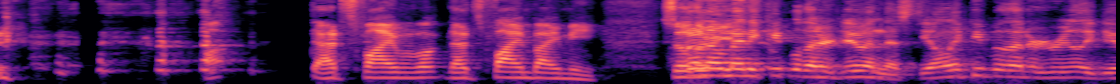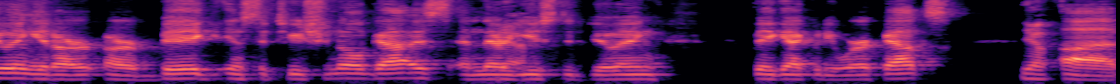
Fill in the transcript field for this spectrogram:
That's fine. That's fine by me. So I don't know many people that are doing this. The only people that are really doing it are, are big institutional guys, and they're Yeah. used to doing big equity workouts. Yep. Uh,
